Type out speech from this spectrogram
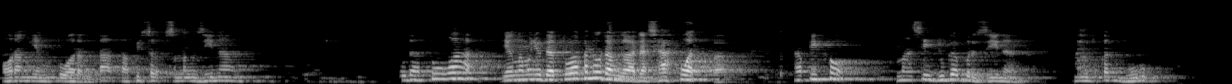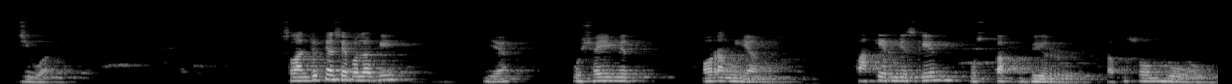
Orang yang tua renta tapi senang zina. Udah tua, yang namanya udah tua kan udah nggak ada syahwat pak. Tapi kok masih juga berzina, menunjukkan buruk jiwanya. Selanjutnya siapa lagi? Ya, Usyaimid orang yang fakir miskin, mustakbir tapi sombong.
